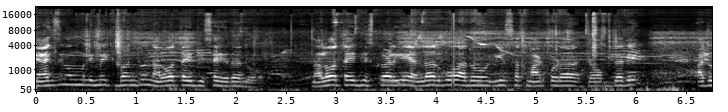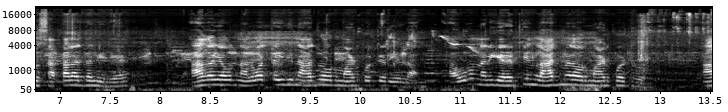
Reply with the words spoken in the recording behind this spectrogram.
ಮ್ಯಾಕ್ಸಿಮಮ್ ಲಿಮಿಟ್ ಬಂದು ನಲವತ್ತೈದು ದಿವಸ ಇರೋದು. ನಲವತ್ತೈದು ದಿವಸಗಳಿಗೆ ಎಲ್ಲರಿಗೂ ಅದು ಈ ಸತ್ತು ಮಾಡಿಕೊಡೋ ಜವಾಬ್ದಾರಿ ಅದು ಸಕಾಲದಲ್ಲಿದೆ. ಹಾಗಾಗಿ ಅವ್ರು ನಲವತ್ತೈದು ದಿನ ಆದರೂ ಅವ್ರು ಮಾಡಿಕೊಟ್ಟಿರಲಿಲ್ಲ. ಅವರು ನನಗೆ ಎರಡು ತಿಂಗಳಾದ್ಮೇಲೆ ಅವ್ರು ಮಾಡಿಕೊಟ್ರು. ಆ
